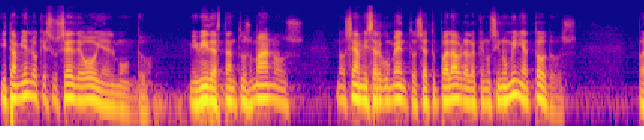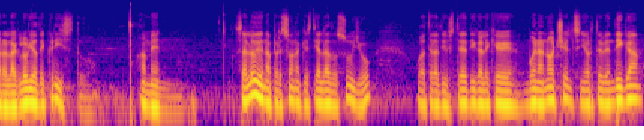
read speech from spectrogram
y también lo que sucede hoy en el mundo. Mi vida está en tus manos, no sean mis argumentos, sea tu palabra la que nos ilumine a todos para la gloria de Cristo. Amén. Salude a una persona que esté al lado suyo o atrás de usted, dígale que buena noche, el Señor te bendiga,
